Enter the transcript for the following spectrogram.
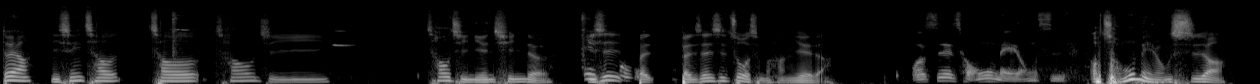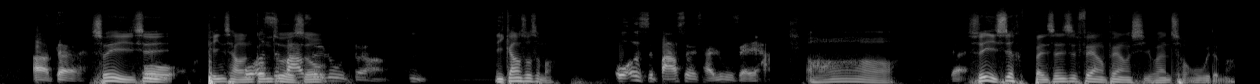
对啊，你声音超超超级超级年轻的。你是本本身是做什么行业的啊、我是宠物美容师哦，宠物美容师哦，啊，对，所以是平常工作的28时候岁，入这行，嗯，你刚刚说什么？我二十八岁才入这一行。哦，对所以你是本身是非常非常喜欢宠物的吗？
